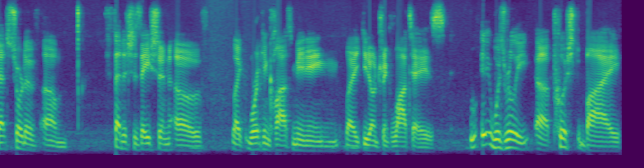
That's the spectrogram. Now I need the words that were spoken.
that sort of um, fetishization of like working class meaning like you don't drink lattes it was really uh, pushed by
